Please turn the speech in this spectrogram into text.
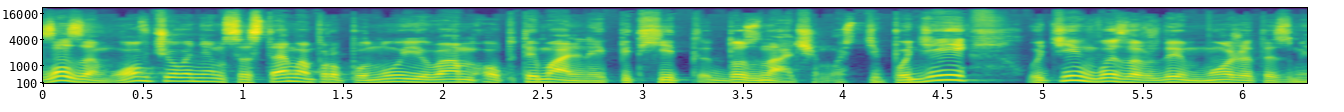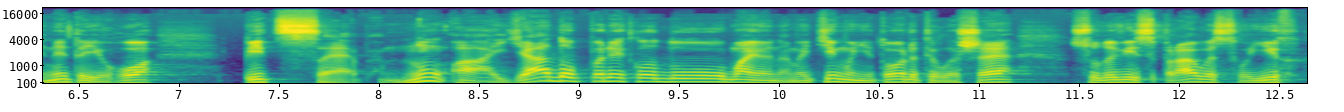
За замовчуванням, система пропонує вам оптимальний підхід до значимості подій, утім, ви завжди можете змінити його під себе. Ну а я, до прикладу, маю на меті моніторити лише судові справи своїх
